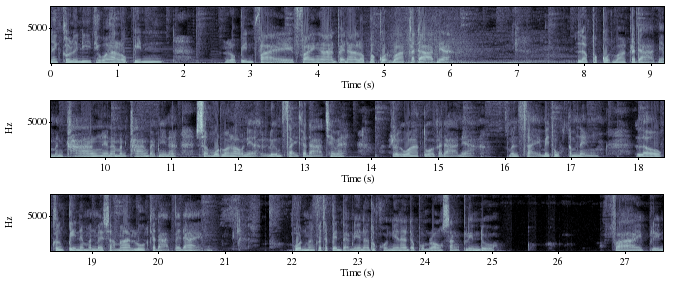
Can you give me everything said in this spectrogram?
ในกรณีที่ว่าเราปริ้นเราปริ้นไฟล์ไฟล์งานไปนะ แล้วปรากฏว่ากระดาษเนี่ย แล้วปรากฏว่ากระดาษเนี่ยมันค้างเนี่ยนะมันค้างแบบนี้นะ สมมุติว่าเราเนี่ยลืมใส่กระดาษใช่ไหมหรือว่าตัวกระดาษเนี่ยมันใส่ไม่ถูกตำแหน่ง แล้วเครื่องปริ้นเนี่ยมันไม่สามารถรูดกระดาษไปได้ ผลมันก็จะเป็นแบบนี้นะทุกคนเนี่ยนะเดี๋ยวผมลองสั่งปริ้นดู ไฟล์ปริ้น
